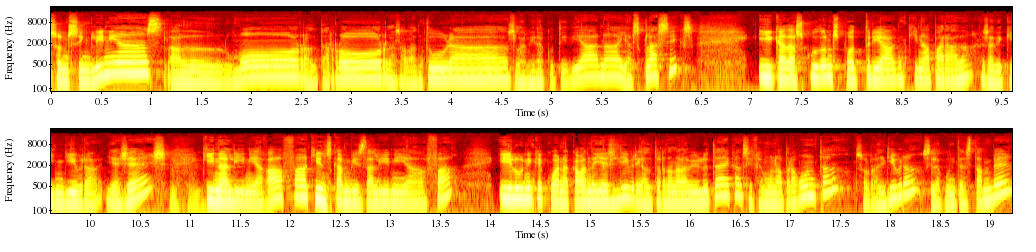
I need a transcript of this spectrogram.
són cinc línies, l'humor, el terror, les aventures, la vida quotidiana i els clàssics, i cadascú doncs, pot triar en quina parada, és a dir, quin llibre llegeix, uh -huh. quina línia agafa, quins canvis de línia fa, i l'únic que quan acaben de llegir el llibre i el tornen a la biblioteca els hi fem una pregunta sobre el llibre, si la contesten bé,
